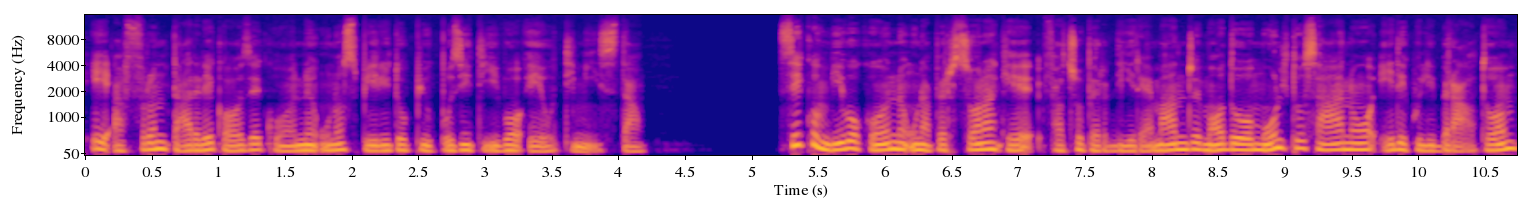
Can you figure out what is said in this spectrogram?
e affrontare le cose con uno spirito più positivo e ottimista. Se convivo con una persona che, faccio per dire, mangia in modo molto sano ed equilibrato,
